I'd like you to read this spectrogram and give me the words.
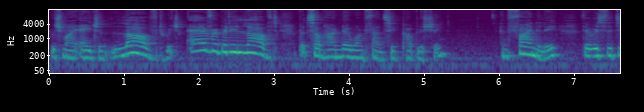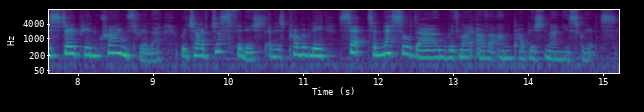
which my agent loved, which everybody loved, but somehow no one fancied publishing. And finally, there is the dystopian crime thriller, which I've just finished and is probably set to nestle down with my other unpublished manuscripts.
